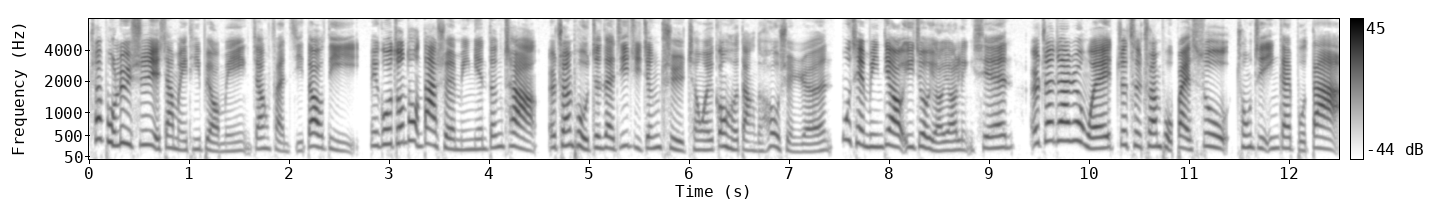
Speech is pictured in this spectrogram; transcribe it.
川普律师也向媒体表明将反击到底。美国总统大选明年登场，而川普正在积极争取成为共和党的候选人人。目前民调依旧遥遥领先，而专家认为这次川普败诉冲击应该不大，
